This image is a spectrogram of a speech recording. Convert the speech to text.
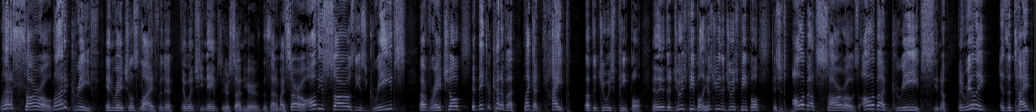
a lot of sorrow, a lot of grief in Rachel's life. And uh, when she names her son here, the son of my sorrow, all these sorrows, these griefs of Rachel, it make her kind of a like a type of the Jewish people. And the, the Jewish people, the history of the Jewish people, it's just all about sorrows, all about griefs, you know, and really is a type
